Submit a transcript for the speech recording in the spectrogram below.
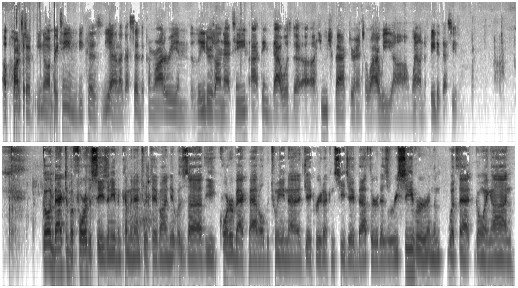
a part of you know a great team because yeah, like I said, the camaraderie and the leaders on that team, I think that was the, a, huge factor into why we uh, went undefeated that season. Going back to before the season, even coming into it, Tevaun, it was uh, the quarterback battle between uh, Jake Rudock and CJ Beathard. As a receiver, and with that going on,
